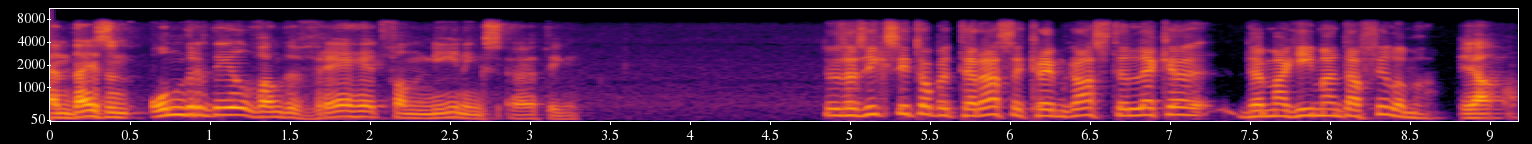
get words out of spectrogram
En dat is een onderdeel van de vrijheid van meningsuiting. Dus als ik zit op het terras en krijg gas te lekken, dan mag iemand dat filmen. Ja, Dan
